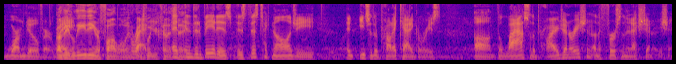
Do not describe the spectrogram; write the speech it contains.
warmed over? Right? Are they leading or following? Correct. What you're kind of and, saying. And the debate is, is this technology in each of the product categories um, the last of the prior generation or the first of the next generation?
